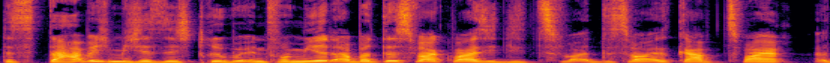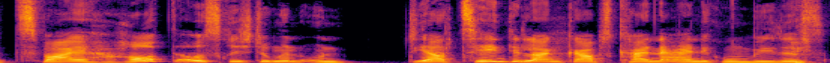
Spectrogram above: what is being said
das, da habe ich mich jetzt nicht drüber informiert, aber das war quasi die zwei, das war, es gab zwei, zwei Hauptausrichtungen und jahrzehntelang gab es keine Einigung, wie das.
